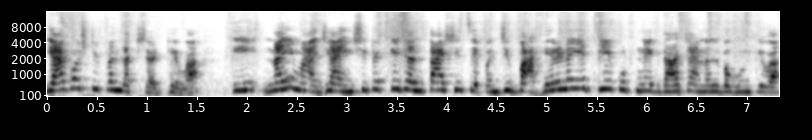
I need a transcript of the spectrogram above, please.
या गोष्टी पण लक्षात ठेवा. की नाही माझी ऐंशी टक्के जनता अशीच आहे पण जी बाहेरनं येते कुठनं एक दहा चॅनल बघून किंवा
